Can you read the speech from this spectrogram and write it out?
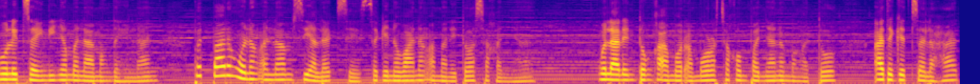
Ngunit sa hindi niya malamang dahilan, ba't parang walang alam si Alexis sa ginawa ng ama nito sa kanya? Wala rin tong kaamor-amor sa kumpanya ng mga to at higit sa lahat,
